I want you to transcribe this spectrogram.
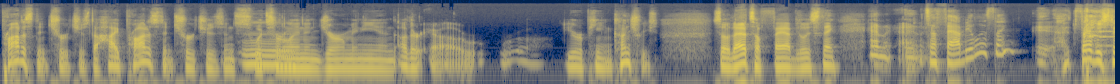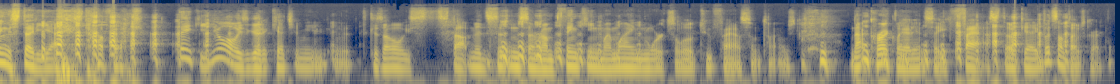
Protestant churches, the high Protestant churches in Switzerland and Germany and other uh, European countries. So that's a fabulous thing. And, and It's a fabulous thing. It's fabulous thing to study. Yeah, not bad. Thank you. You're always good at catching me because I always stop mid sentence and I'm thinking. My mind works a little too fast sometimes. Not correctly. I didn't say fast. Okay, but sometimes correctly.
